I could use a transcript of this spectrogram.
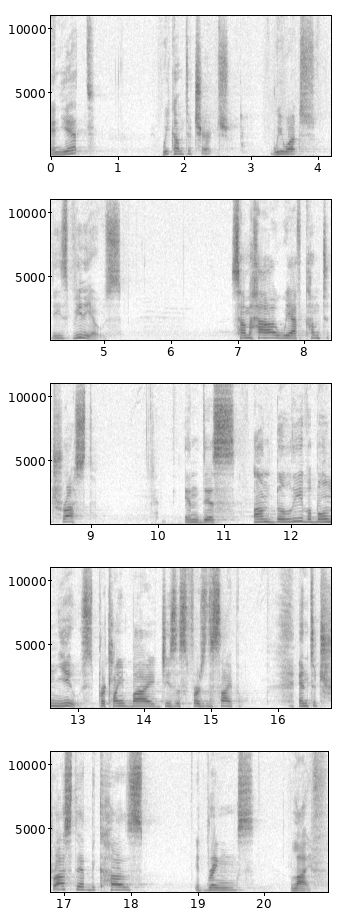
And yet, we come to church. We watch these videos. Somehow we have come to trust in this unbelievable news proclaimed by Jesus' first disciple, and to trust it because it brings life,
